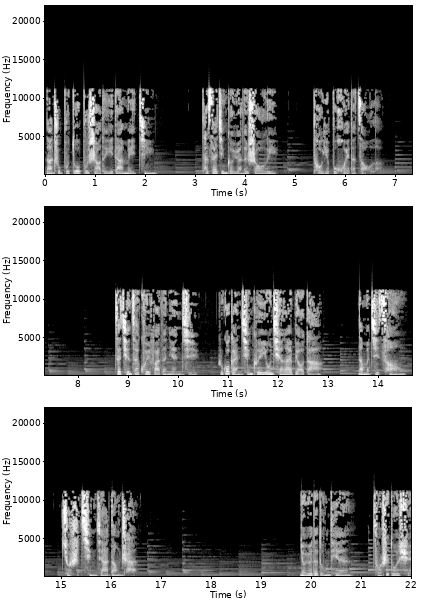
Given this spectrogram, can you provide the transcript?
拿出不多不少的一沓美金，他塞进葛源的手里，头也不回的走了。在钱财匮乏的年纪，如果感情可以用钱来表达，那么季仓就是倾家荡产。纽约的冬天总是多雪，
